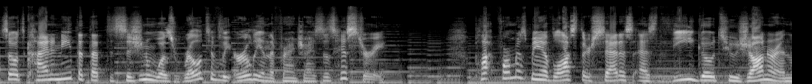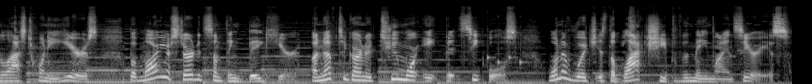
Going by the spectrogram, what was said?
so it's kinda neat that that decision was relatively early in the franchise's history. Platformers may have lost their status as the go-to genre in the last 20 years, but Mario started something big here, enough to garner two more 8-bit sequels, one of which is the black sheep of the mainline series.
